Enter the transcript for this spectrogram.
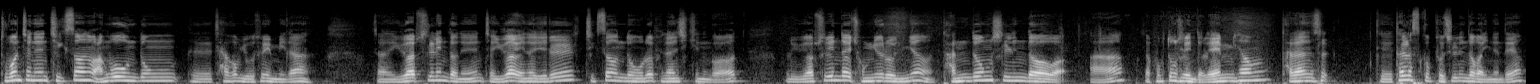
두 번째는 직선 왕복 운동 그 작업 요소입니다. 자 유압 실린더는 자 유압 에너지를 직선 운동으로 변환시키는 것. 그리고 유압 실린더의 종류로는요 단동 실린더와 자, 복동 실린더 램형 다단 슬- 그 텔레스코프 실린더가 있는데요.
